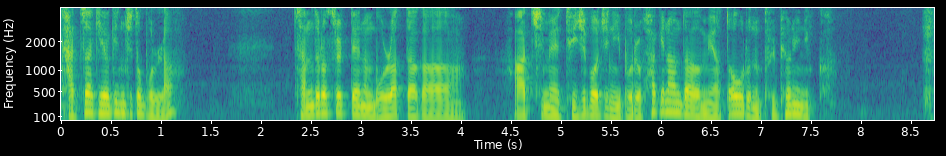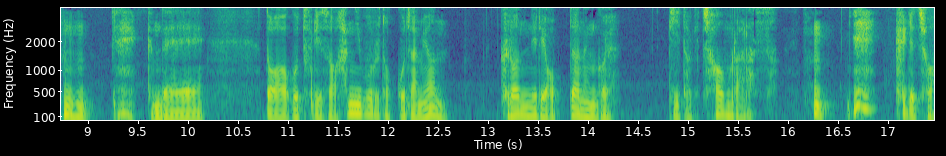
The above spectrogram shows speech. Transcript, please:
가짜 기억인지도 몰라. 잠들었을 때는 몰랐다가 아침에 뒤집어진 이불을 확인한 다음이야 떠오르는 불편이니까. 근데 너하고 둘이서 한 이불을 덮고 자면 그런 일이 없다는 걸네 덕에 처음으로 알았어. 그게 좋아.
